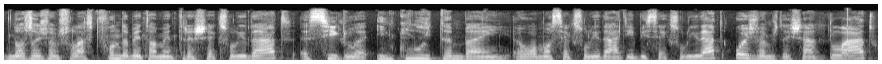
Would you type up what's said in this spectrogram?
nós hoje vamos falar fundamentalmente de transexualidade, a sigla inclui também a homossexualidade e a bissexualidade. Hoje vamos deixar de lado.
